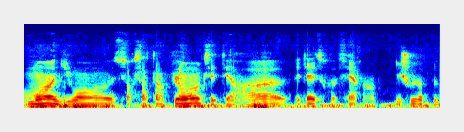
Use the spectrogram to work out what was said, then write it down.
Au moins, du moins sur certains plans, etc. euh, Peut-être faire des choses un peu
